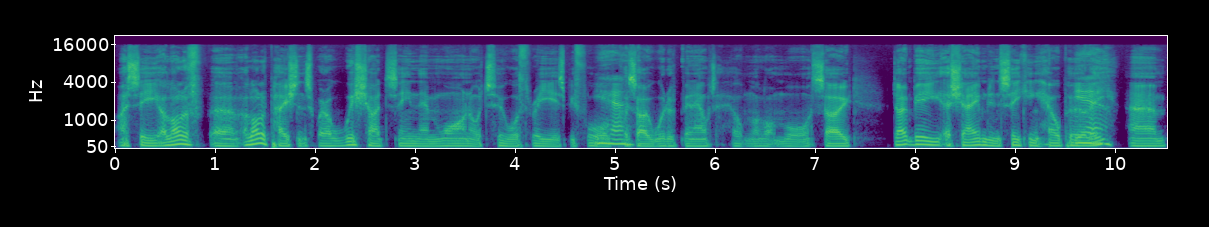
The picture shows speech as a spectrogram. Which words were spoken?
I see a lot of uh, a lot of patients where I wish I'd seen them one or two or three years before Yeah. because I would have been able to help them a lot more. So don't be ashamed in seeking help early Yeah. um,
